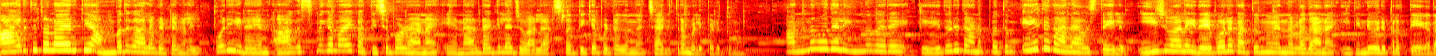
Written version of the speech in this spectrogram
ആയിരത്തി തൊള്ളായിരത്തി അമ്പത് കാലഘട്ടങ്ങളിൽ ഒരു ഇടയൻ ആകസ്മികമായി കത്തിച്ചപ്പോഴാണ് എനാർഡഗിലെ ജ്വാല ശ്രദ്ധിക്കപ്പെട്ടതെന്ന് ചരിത്രം വെളിപ്പെടുത്തുന്നു. അന്ന് മുതൽ ഇന്നു വരെ ഏതൊരു തണുപ്പത്തും ഏത് കാലാവസ്ഥയിലും ഈ ജ്വാല ഇതേപോലെ കത്തുന്നു എന്നുള്ളതാണ് ഇതിന്റെ ഒരു പ്രത്യേകത.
